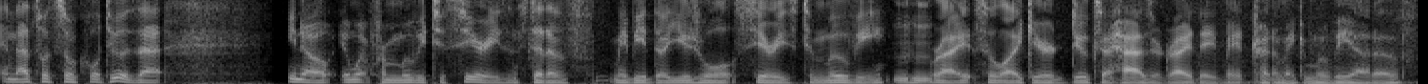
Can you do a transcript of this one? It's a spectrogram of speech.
and that's what's so cool too is that, you know, it went from movie to series instead of maybe the usual series to movie, Mhm. right? So like your Dukes of Hazzard, right? They made try to make a movie out of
